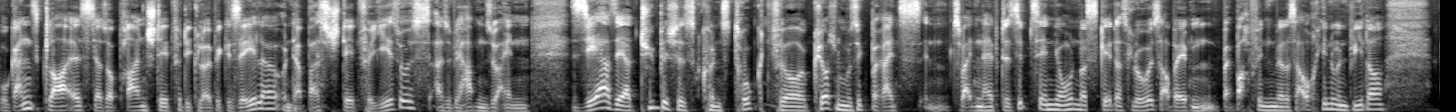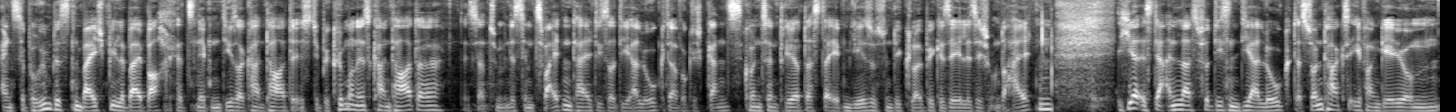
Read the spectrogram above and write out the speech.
wo ganz klar ist, der Sopran steht für die gläubige Seele und der Bass steht für Jesus. Also wir haben so ein sehr, sehr typisches Konstrukt für Kirchenmusik bereits im zweiten Hälfte des 17. Jahrhunderts geht das los, aber eben bei Bach finden wir das auch hin und wieder. Eins der berühmtesten Beispiele bei Bach, jetzt neben dieser Kantate, ist die Bekümmerniskantate. Das ist ja zumindest im zweiten Teil dieser Dialog da wirklich ganz konzentriert, dass da eben Jesus und die gläubige Seele sich unterhalten. Hier ist der Anlass für diesen Dialog das Sonntagsevangelium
